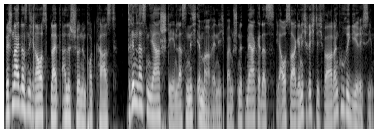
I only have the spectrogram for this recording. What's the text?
Wir schneiden das nicht raus, bleibt alles schön im Podcast. Drin lassen ja, stehen lassen nicht immer. Wenn ich beim Schnitt merke, dass die Aussage nicht richtig war, dann korrigiere ich sie.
